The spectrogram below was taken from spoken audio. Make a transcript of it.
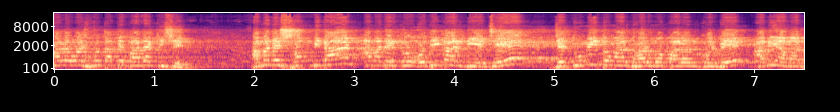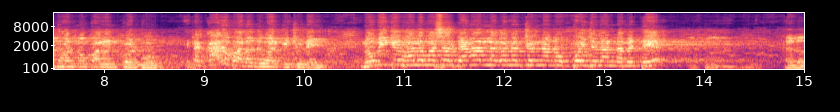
ভালোবাসবো তাতে বাধা কিসের? আমাদের সংবিধান আমাদেরকে অধিকার দিয়েছে যে তুমি তোমার ধর্ম পালন করবে, আমি আমার ধর্ম পালন করব। এটা কারও বাধা দেওয়ার কিছু নেই। নবীকে ভালোবাসার ব্যানার লাগানোর জন্য নব্বই জনের নামেতে হ্যালো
